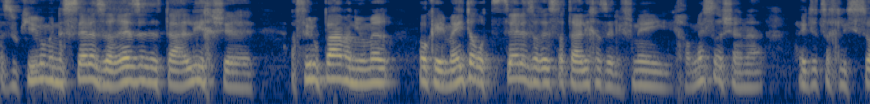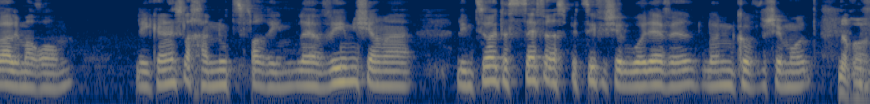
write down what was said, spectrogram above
אז הוא כאילו מנסה לזרז את התהליך, שאפילו פעם אני אומר, אוקיי, אם היית רוצה לזרז את התהליך הזה לפני 15 שנה, היית צריך לנסוע למרום, להיכנס לחנות ספרים, להביא משם, למצוא את הספר הספציפי של whatever, לא ננקוב בשמות, נכון.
